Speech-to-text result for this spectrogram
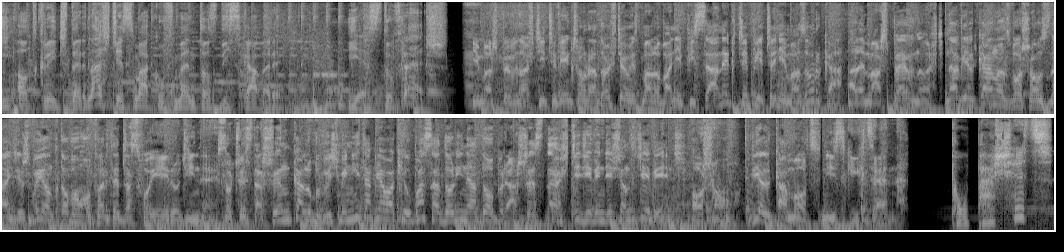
i odkryj 14 smaków Mentos Discovery. Jest tu fresh. Nie masz pewności, czy większą radością jest malowanie pisanek, czy pieczenie mazurka, ale masz pewność. Na Wielkanoc w Auchan znajdziesz wyjątkową ofertę dla swojej rodziny. Soczysta szynka lub wyśmienita biała kiełbasa Dolina Dobra 16,99. Auchan. Wielka moc niskich cen. Półpasiec?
